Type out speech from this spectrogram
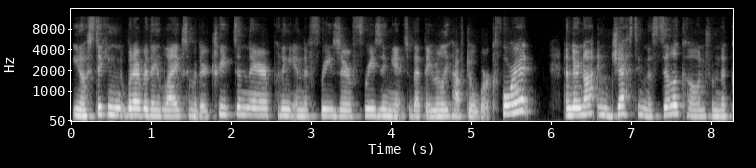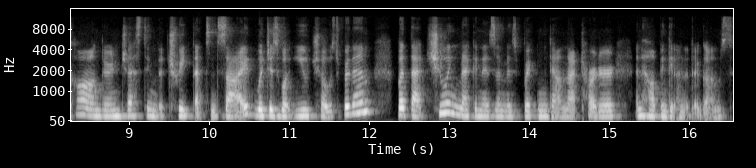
You know, sticking whatever they like, some of their treats in there, putting it in the freezer, freezing it so that they really have to work for it and they're not ingesting the silicone from the Kong, they're ingesting the treat that's inside, which is what you chose for them. But that chewing mechanism is breaking down that tartar and helping get under their gums.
